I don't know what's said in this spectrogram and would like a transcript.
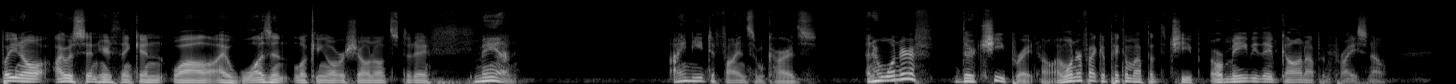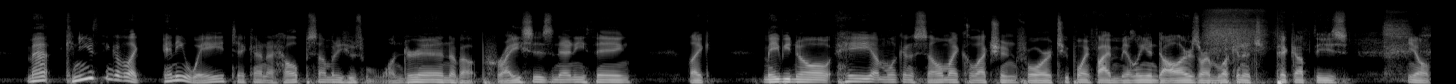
But you know, I was sitting here thinking while I wasn't looking over show notes today, man, I need to find some cards. And I wonder if they're cheap right now. I wonder if I could pick them up at the cheap or maybe they've gone up in price now. Matt, can you think of like any way to kind of help somebody who's wondering about prices and anything? Like maybe know, hey, I'm looking to sell my collection for 2.5 million dollars or I'm looking to pick up these, you know,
